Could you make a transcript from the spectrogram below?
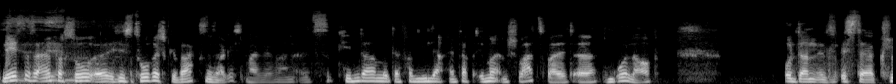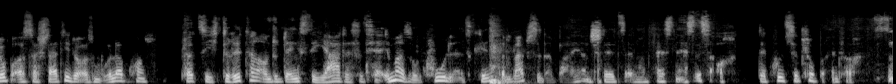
Nee, es ist einfach so äh, historisch gewachsen, sage ich mal. Wir waren als Kinder mit der Familie einfach immer im Schwarzwald äh, im Urlaub. Und dann ist der Club aus der Stadt, die du aus dem Urlaub kommst, plötzlich Dritter und du denkst dir, ja, das ist ja immer so cool als Kind, dann bleibst du dabei und stellst irgendwann fest, es ist auch der coolste Club einfach.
